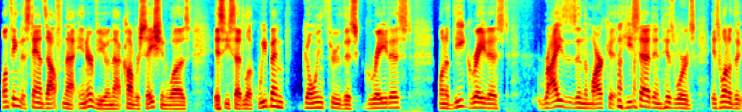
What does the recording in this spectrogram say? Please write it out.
one thing that stands out from that interview and that conversation was, is he said, "Look, we've been going through this greatest, one of the greatest rises in the market." he said, in his words, it's one of the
